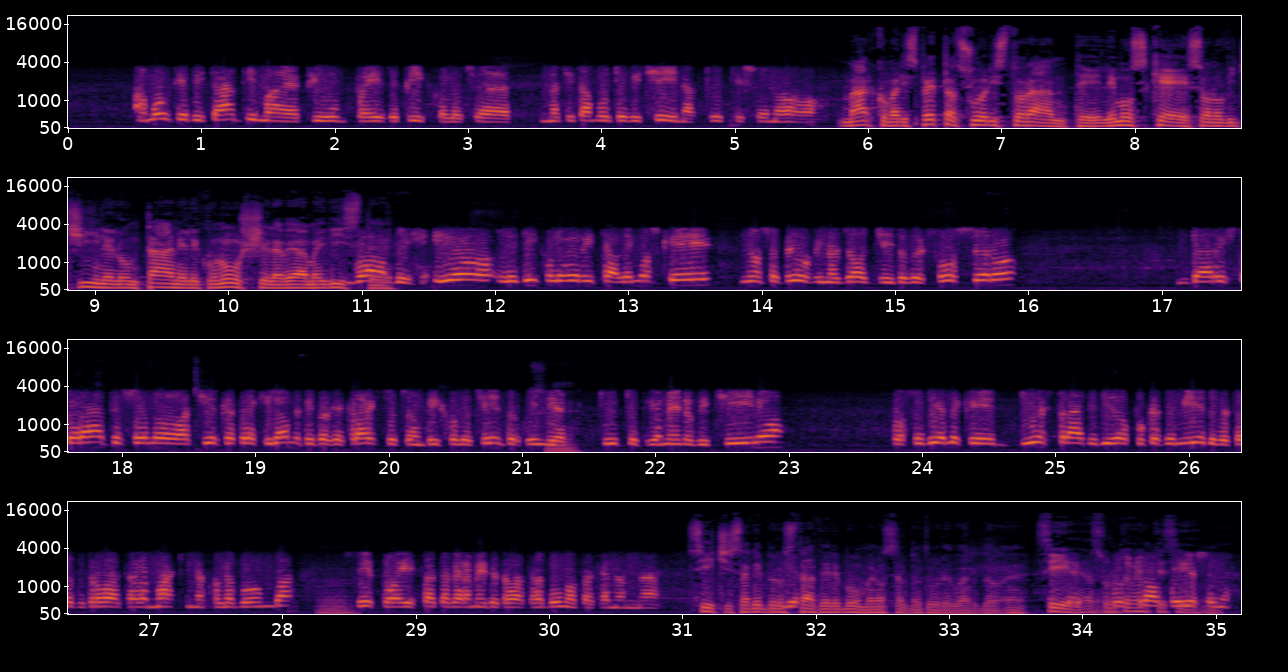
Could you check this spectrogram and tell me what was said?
ha molti abitanti ma è più un paese piccolo, cioè una città molto vicina, tutti sono... Marco, ma rispetto al suo ristorante, le moschee sono vicine, lontane, le conosce, le aveva mai viste? Guardi, io le dico la verità, le moschee non sapevo fino ad oggi dove fossero, dal ristorante sono a circa 3 km perché Christchurch è un piccolo centro, quindi sì. è tutto più o meno vicino. Posso dirle che due strade di dopo casa mia dove è stata trovata la macchina con la bomba, mm. se poi è stata veramente trovata la bomba perché non... Sì, ci sarebbero io... state le bombe, no Salvatore? Guardo, eh. Sì, eh, assolutamente sì. Sono...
